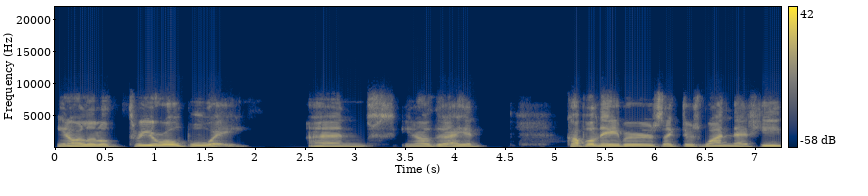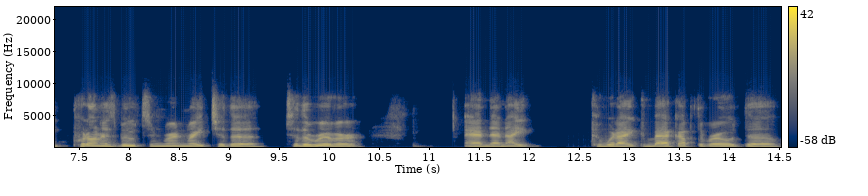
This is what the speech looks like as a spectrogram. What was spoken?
you know, a little three year old boy. And, you know, the, I had a couple neighbors, like there's one that he put on his boots and run right to the to the river. And then I when I come back up the road, the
